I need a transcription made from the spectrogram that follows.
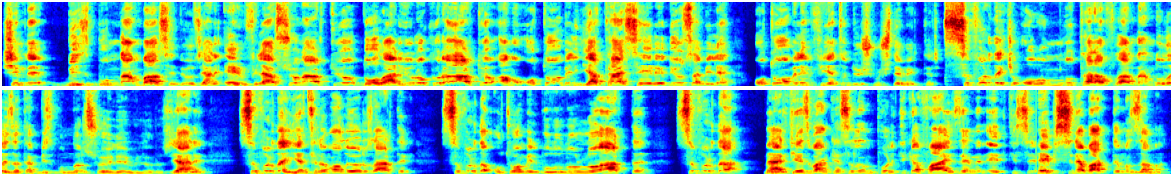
Şimdi biz bundan bahsediyoruz. Yani enflasyon artıyor, dolar euro kuru artıyor ama otomobil yatay seyrediyorsa bile otomobilin fiyatı düşmüş demektir. Sıfırdaki olumlu taraflardan dolayı zaten biz bunları söyleyebiliyoruz. Yani sıfırda yatırım alıyoruz artık. Sıfırda otomobil bulunurluğu arttı. Sıfırda Merkez Bankası'nın politika faizlerinin etkisi hepsine baktığımız zaman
